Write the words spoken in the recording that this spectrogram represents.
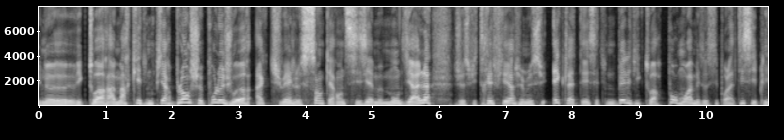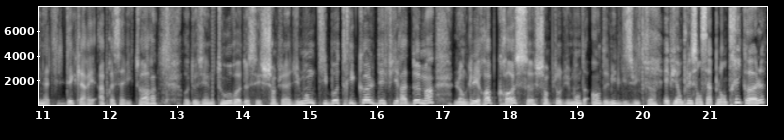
Une victoire à marquer d'une pierre blanche pour le joueur actuel 146e mondial. Je suis très fier, je me suis éclaté. C'est une belle victoire pour moi, mais aussi pour la discipline, a-t-il déclaré après sa victoire. Au deuxième tour de ses championnats du monde, Thibaut Tricol défiera demain l'anglais Rob Cross, champion du monde en 2018. Et puis en plus, en s'appelant Tricol,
